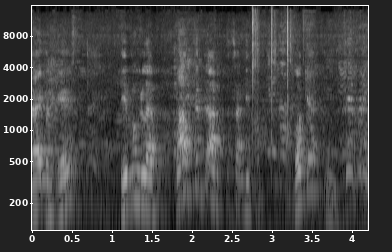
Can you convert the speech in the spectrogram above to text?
டைம் இருக்கு. இவங்களை பார்த்துட்டு அடுத்து சந்திப்போம். ஓகே சரி, புடி.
